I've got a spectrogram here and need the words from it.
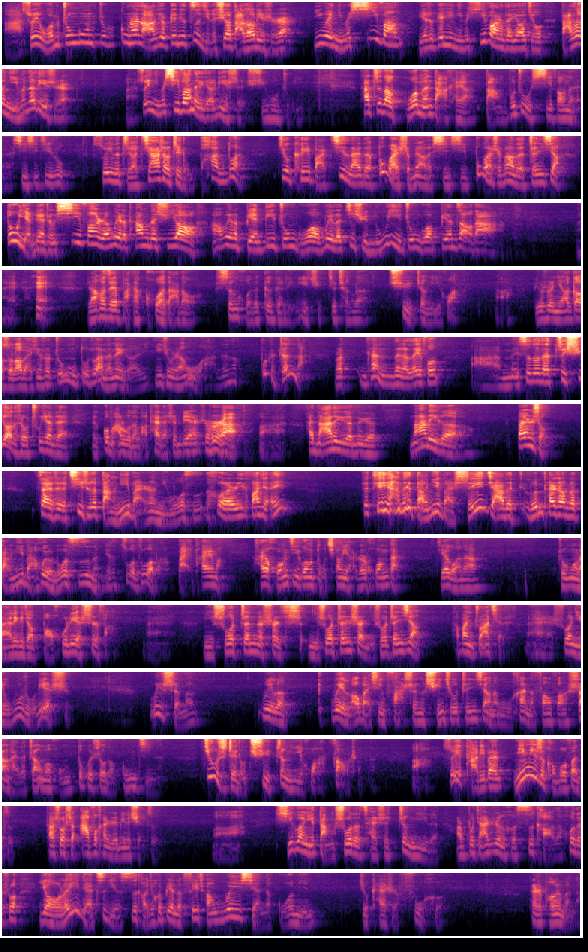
啊，所以我们中共就共产党就根据自己的需要打造历史，因为你们西方也是根据你们西方人的要求打造你们的历史，啊，所以你们西方那个叫历史虚无主义。他知道国门打开啊，挡不住西方的信息进入，所以呢，只要加上这种判断。就可以把进来的不管什么样的信息，不管什么样的真相，都演变成西方人为了他们的需要啊，为了贬低中国，为了继续奴役中国编造的，哎嘿，然后再把它扩大到生活的各个领域去，就成了去正义化啊。比如说，你要告诉老百姓说，中共杜撰的那个英雄人物啊，那那不是真的。说你看那个雷锋啊，每次都在最需要的时候出现在。那过马路的老太太身边是不是啊？啊，还拿了一个那个拿了一个扳手，在这个汽车挡泥板上拧螺丝。后来人一发现，哎，这天下那个挡泥板谁家的轮胎上面的挡泥板会有螺丝呢？你说做作吧，摆拍嘛。还有黄继光堵枪眼，都是荒诞。结果呢，中共来了一个叫保护烈士法。哎，你说真的事儿是，你说真事儿，你说真相，他把你抓起来。哎，说你侮辱烈士，为什么？为了为老百姓发声、寻求真相的武汉的芳芳、上海的张文宏都会受到攻击呢？就是这种去正义化造成的啊！所以塔利班明明是恐怖分子，他说是阿富汗人民的选择啊，习惯于党说的才是正义的，而不加任何思考的，或者说有了一点自己的思考，就会变得非常危险的国民，就开始附和。但是朋友们呢，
